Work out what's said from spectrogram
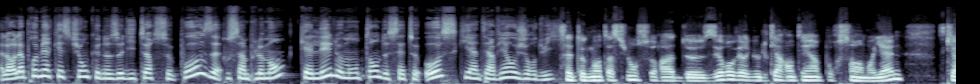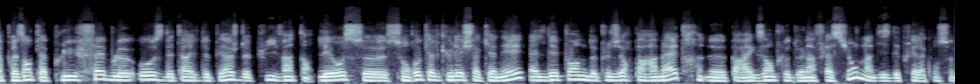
Alors la première question que nos auditeurs se posent, tout simplement, quel est le montant de cette hausse qui intervient aujourd'hui? Cette augmentation sera de 0,41% en moyenne, ce qui représente la plus faible hausse des tarifs de péage depuis 20 ans. Les hausses euh, sont recalculées chaque année. Elles dépendent de plusieurs paramètres, euh, par exemple de l'inflation, de l'indice des prix à la consommation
